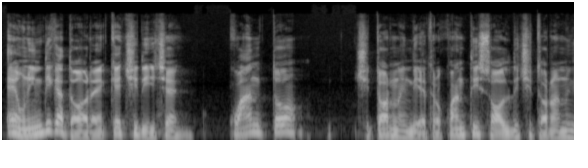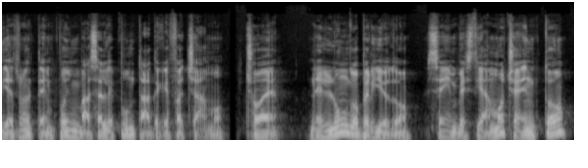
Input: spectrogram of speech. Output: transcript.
È un indicatore che ci dice quanto ci torna indietro, quanti soldi ci tornano indietro nel tempo in base alle puntate che facciamo. Cioè, nel lungo periodo, se investiamo 100,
